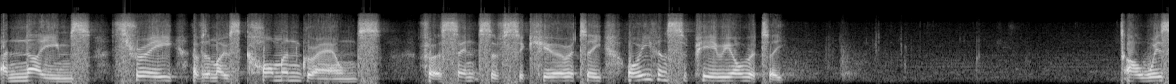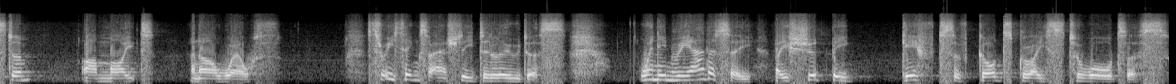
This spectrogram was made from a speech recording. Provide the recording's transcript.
and names three of the most common grounds for a sense of security or even superiority our wisdom, our might, and our wealth. Three things that actually delude us, when in reality they should be gifts of God's grace towards us.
